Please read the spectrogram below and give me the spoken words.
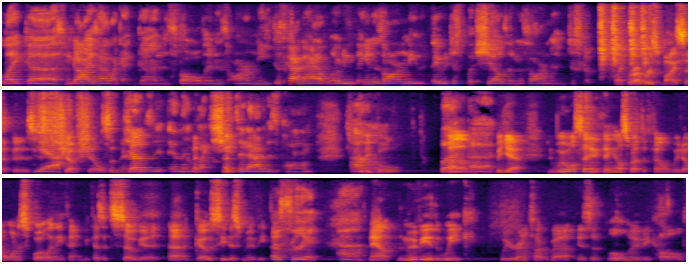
Like uh, some guys had like a gun installed in his arm, and he just kind of had a loading thing in his arm, and he, they would just put shells in his arm and just go Like rubber's bicep is, just Yeah. shove shells in there. shoves it, and then like shoots it out of his palm. It's pretty um, cool. But Um, uh, But yeah, we won't say anything else about the film. We don't want to spoil anything because it's so good. Uh, go see this movie. go see it. Uh, Now, the movie of the week we were going to talk about is a little movie called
